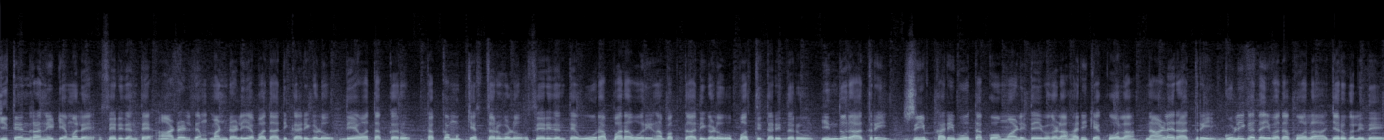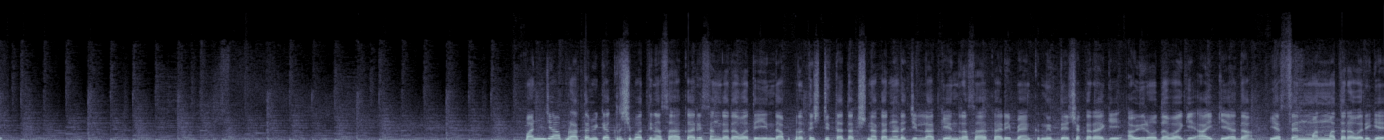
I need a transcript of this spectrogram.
ಜಿತೇಂದ್ರ ನಿಡ್ಯಮಲೆ ಸೇರಿದಂತೆ ಆಡಳಿತ ಮಂಡಳಿಯ ಪದಾಧಿಕಾರಿಗಳು, ದೇವತಕ್ಕರು, ತಕ್ಕ ಮುಖ್ಯಸ್ಥರುಗಳು ಸೇರಿದಂತೆ ಊರ ಪರವೂರಿನ ಭಕ್ತಾದಿಗಳು ಉಪಸ್ಥಿತರಿದ್ದರು. ಇಂದು ರಾತ್ರಿ ಶ್ರೀ ಕರಿಭೂತ ಕೋಮಾಳಿ ದೈವಗಳ ಹರಿಕೆ ಕೋಲ, ನಾಳೆ ರಾತ್ರಿ ಗುಳಿಗ ದೈವದ ಕೋಲ ಜರುಗಲಿದೆ. ಪಂಜಾ ಪ್ರಾಥಮಿಕ ಕೃಷಿ ಪತ್ತಿನ ಸಹಕಾರಿ ಸಂಘದ ವತಿಯಿಂದ ಪ್ರತಿಷ್ಠಿತ ದಕ್ಷಿಣ ಕನ್ನಡ ಜಿಲ್ಲಾ ಕೇಂದ್ರ ಸಹಕಾರಿ ಬ್ಯಾಂಕ್ ನಿರ್ದೇಶಕರಾಗಿ ಅವಿರೋಧವಾಗಿ ಆಯ್ಕೆಯಾದ ಎಸ್ಎನ್ ಮನ್ಮಥರವರಿಗೆ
